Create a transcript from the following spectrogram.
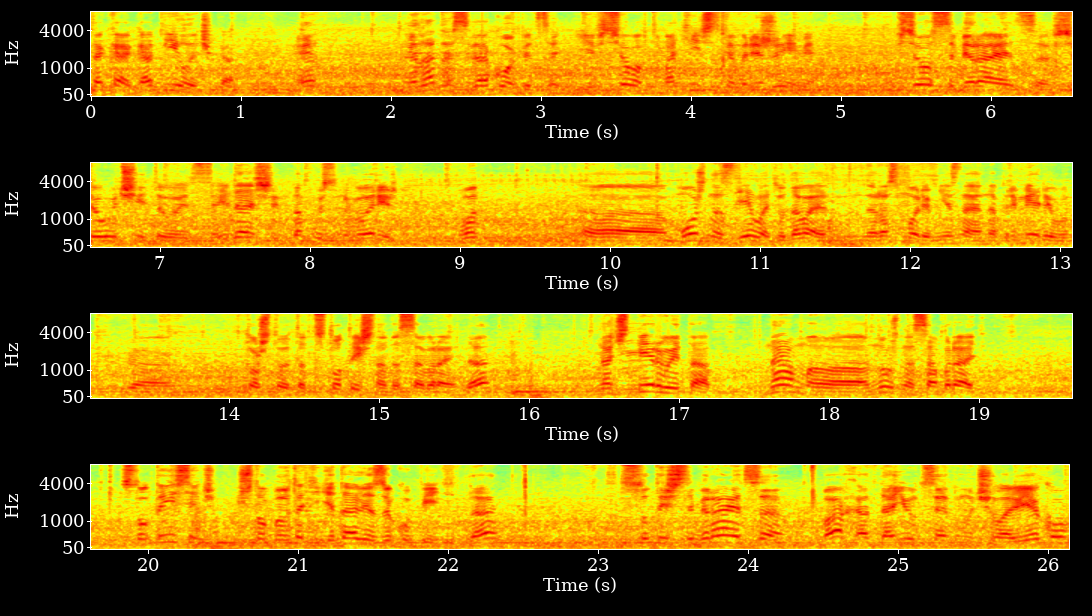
такая копилочка. И надо всегда копится, и все в автоматическом режиме. Все собирается, все учитывается. И дальше, допустим, говоришь, вот э, можно сделать, вот давай рассмотрим, не знаю, на примере вот э, то, что этот 100 тысяч надо собрать, да? Значит, первый этап. Нам э, нужно собрать 100 тысяч, чтобы вот эти детали закупить, да? 100 тысяч собирается, бах, отдаются этому человеку,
